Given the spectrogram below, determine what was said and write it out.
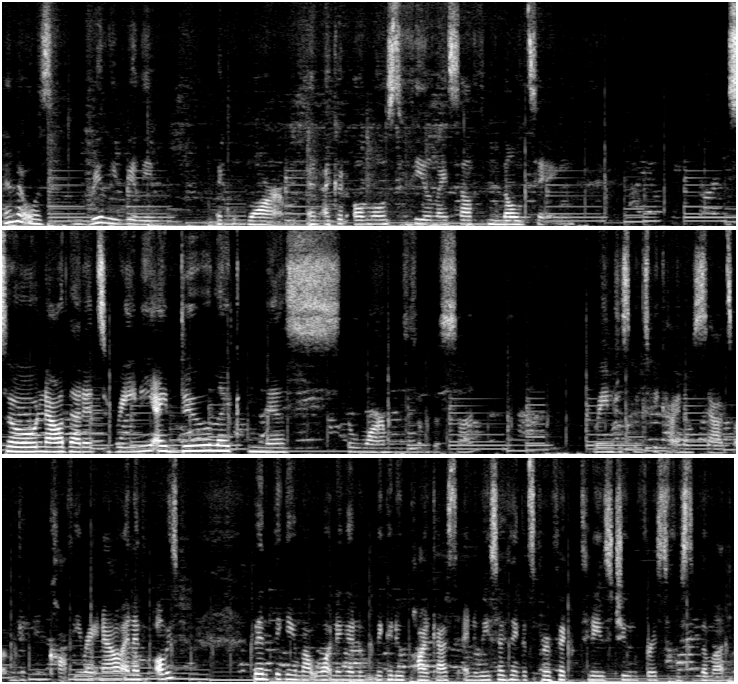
and it was really really like warm and I could almost feel myself melting. So now that it's rainy I do like miss the warmth of the sun rain just makes me kind of sad so I'm drinking coffee right now and I've always been thinking about wanting to make a new podcast anyway, so I think it's perfect. Today's June 1st, first of the month,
